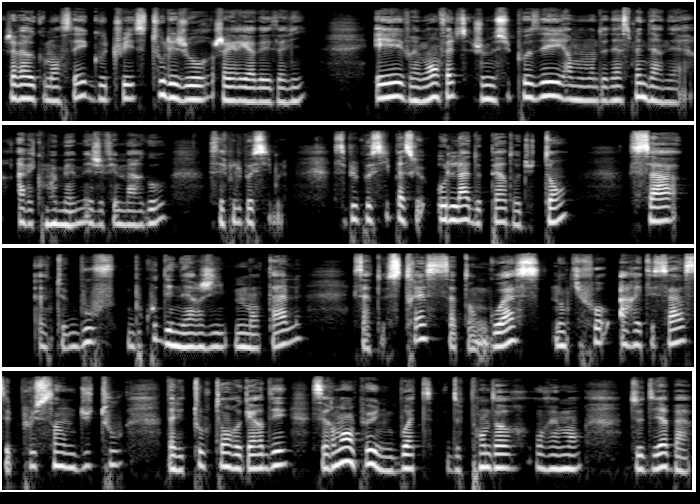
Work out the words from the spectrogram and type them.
J'avais recommencé Goodreads tous les jours, j'avais regardé les avis. Et vraiment, en fait, je me suis posée à un moment donné la semaine dernière avec moi-même et j'ai fait Margot, c'est plus possible. C'est plus possible parce que au-delà de perdre du temps, ça euh, te bouffe beaucoup d'énergie mentale, ça te stresse, ça t'angoisse. Donc il faut arrêter ça, c'est plus sain du tout d'aller tout le temps regarder. C'est vraiment un peu une boîte de Pandore, vraiment, de dire bah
